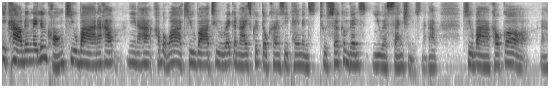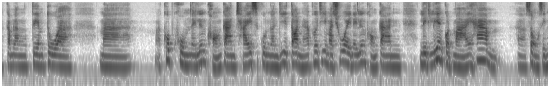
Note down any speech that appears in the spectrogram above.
อีกข่าวหนึ่งในเรื่องของคิวบานะครับนี่นะฮะเขาบอกว่า Cuba to recognize cryptocurrency payments to circumvent US sanctions นะครับคิวบาเขาก็นะกำลังเตรียมตัวมามาควบคุมในเรื่องของการใช้สกุลเงินดิจิตอลนะเพื่อที่มาช่วยในเรื่องของการหลีกเลี่ยงกฎหมายห้ามส่งสิน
